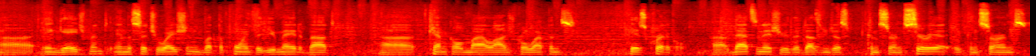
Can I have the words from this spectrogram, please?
uh, engagement in the situation, but the point that you made about uh, chemical and biological weapons is critical. Uh, that's an issue that doesn't just concern Syria, it concerns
